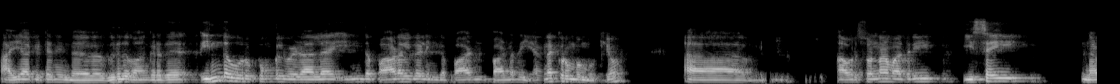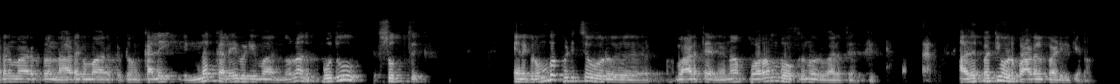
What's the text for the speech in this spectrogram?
ஐயா கிட்ட இருந்து இந்த விருது வாங்குறது இந்த ஒரு பொங்கல் விழால இந்த பாடல்கள் இங்க பாடு பாடுறது எனக்கு ரொம்ப முக்கியம். ஆஹ் அவர் சொன்ன மாதிரி இசை நடனமா இருக்கட்டும் நாடகமா இருக்கட்டும் கலை என்ன கலை வடிவமா இருந்தாலும் அது பொது சொத்து. எனக்கு ரொம்ப பிடிச்ச ஒரு வார்த்தை என்னன்னா புறம்போக்குன்னு ஒரு வார்த்தை இருக்கு. அதை பத்தி ஒரு பாடல் பாடியிருக்கணும்.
